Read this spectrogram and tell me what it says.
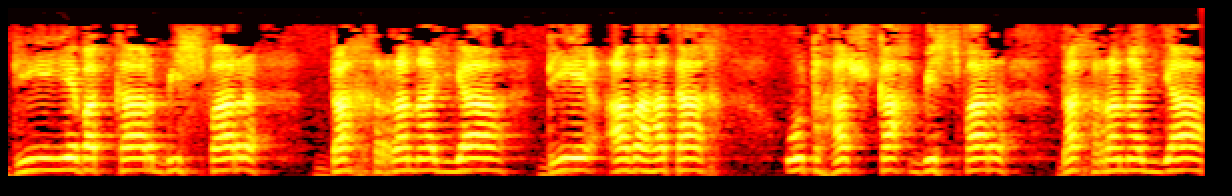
די יבקר בספר דחרניה די אבהתך, ותהשכח בספר דחרניה,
